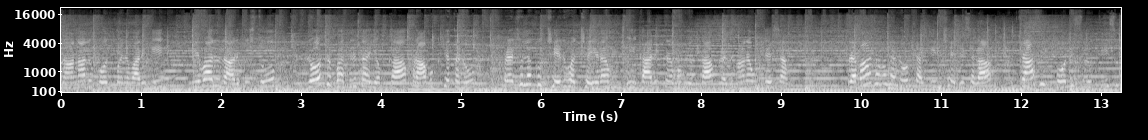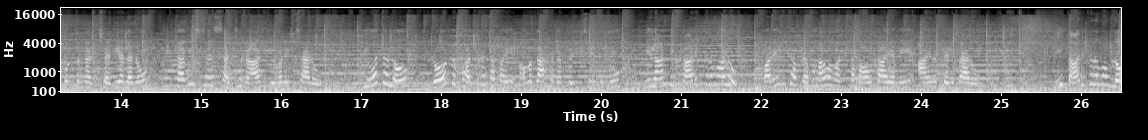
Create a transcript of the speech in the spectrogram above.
ప్రాణాలు కోల్పోయిన వారికి నివాళులు అర్పిస్తూ రోడ్డు భద్రత యొక్క ప్రాముఖ్యతను ప్రజలకు చేరువ చేయడం ఈ కార్యక్రమం యొక్క ప్రధాన ఉద్దేశం. ప్రమాదాలను తగ్గించే దిశగా ట్రాఫిక్ పోలీసులు తీసుకుంటున్న చర్యలను కమిషనర్ సజ్జనార్ వివరించారు. యువతలో రోడ్డు భద్రతపై అవగాహన పెంచేందుకు ఇలాంటి కార్యక్రమాలు మరింత ప్రభావవంతమవుతాయని ఆయన తెలిపారు. ఈ కార్యక్రమంలో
